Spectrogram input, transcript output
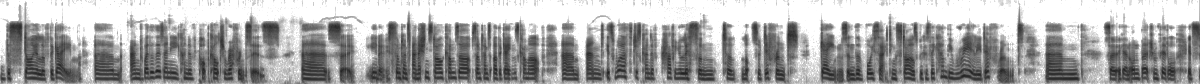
the style of the game um, and whether there's any kind of pop culture references. Uh, so you know, sometimes animation style comes up, sometimes other games come up, um, and it's worth just kind of having a listen to lots of different games and the voice acting styles because they can be really different. Um, so again, on Bertram Fiddle, it's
